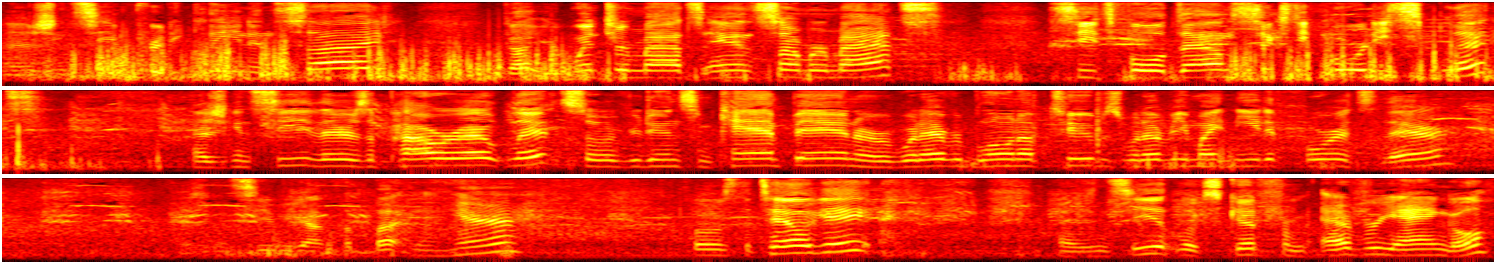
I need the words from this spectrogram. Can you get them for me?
As you can see, pretty clean inside. Got your winter mats and summer mats. Seats fold down, 60-40 split. As you can see, there's a power outlet, so if you're doing some camping or whatever, blowing up tubes, whatever you might need it for, it's there. As you can see, we got the button here. Close the tailgate. As you can see, it looks good from every angle.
